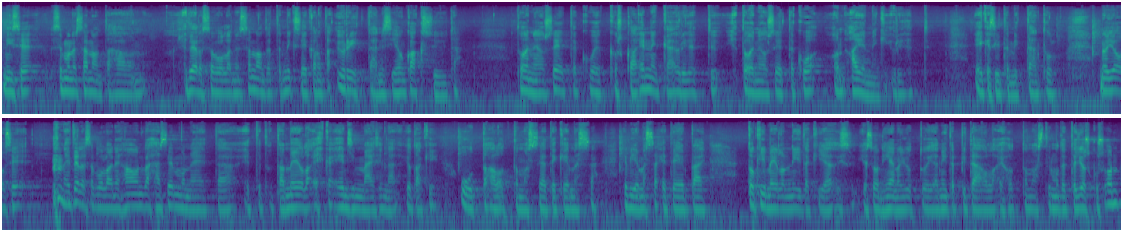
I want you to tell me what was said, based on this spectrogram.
Niin se semmoinen sanontahan on, etelä-savolainen sanonta, että miksi ei kannata yrittää, niin siihen on kaksi syytä. Toinen on se, että kun ei koskaan ennenkään yritetty, ja toinen on se, että kun on aiemminkin yritetty, eikä siitä mitään tullut. No joo, se eteläsavolainenhan on vähän semmoinen, että, että tota, me ei olla ehkä ensimmäisenä jotakin uutta aloittamassa ja tekemässä ja viemässä eteenpäin. Toki meillä on niitäkin ja, ja se on hieno juttu ja niitä pitää olla ehdottomasti, mutta että joskus on,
